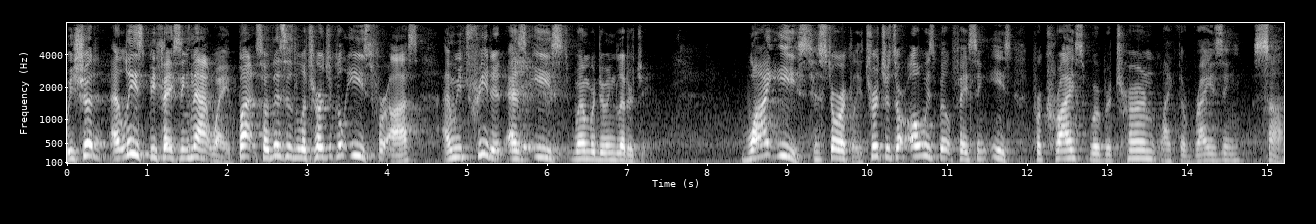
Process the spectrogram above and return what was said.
We should at least be facing that way. But so this is liturgical east for us, and we treat it as east when we're doing liturgy. Why east historically? Churches are always built facing east, for Christ will return like the rising sun.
